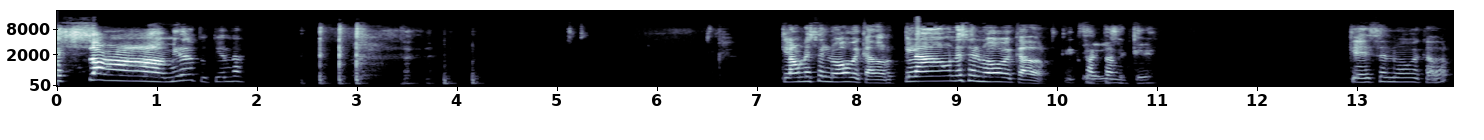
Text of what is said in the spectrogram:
¡Eso! Mira tu tienda. Clown es el nuevo becador. Clown es el nuevo becador. Exactamente. ¿Qué? ¿Qué es el nuevo becador?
